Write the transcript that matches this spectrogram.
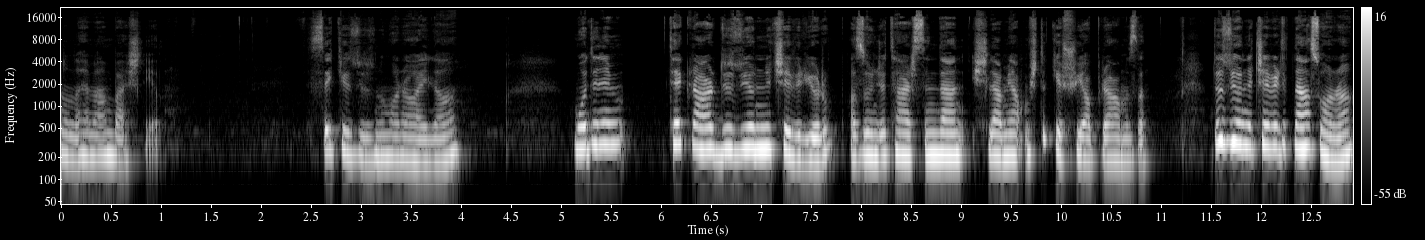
Bununla hemen başlayalım. 800 numarayla modelim tekrar düz yönünü çeviriyorum. Az önce tersinden işlem yapmıştık ya şu yaprağımızı. Düz yönünü çevirdikten sonra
